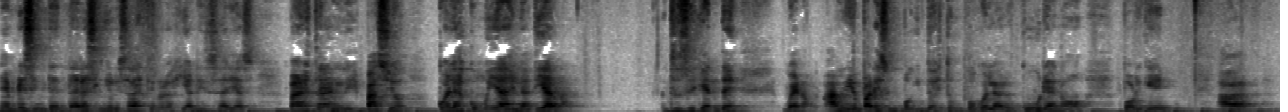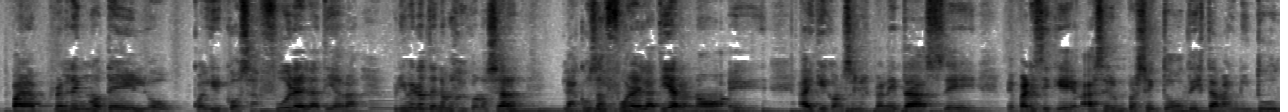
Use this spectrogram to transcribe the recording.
La empresa intentará sincronizar las tecnologías necesarias para estar en el espacio con las comunidades de la Tierra. Entonces, gente, bueno, a mí me parece un poquito esto un poco la locura, ¿no? Porque, a ver, para perder un hotel o cualquier cosa fuera de la Tierra, primero tenemos que conocer las cosas fuera de la Tierra, ¿no? Eh, hay que conocer los planetas. Eh, me parece que hacer un proyecto de esta magnitud,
